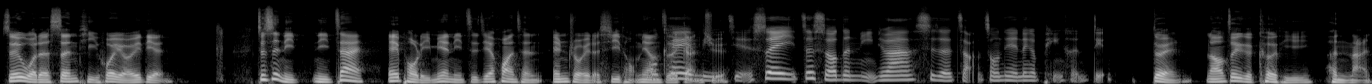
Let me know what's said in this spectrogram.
所以我的身体会有一点，就是你你在 Apple 里面，你直接换成 Android 的系统那样子的感觉，所以这时候的你就要试着找中间那个平衡点。对。然后这个课题很难，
